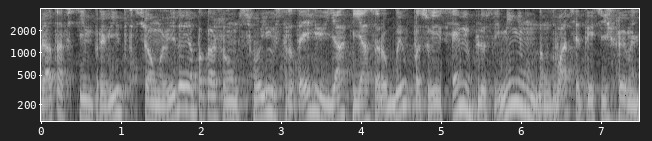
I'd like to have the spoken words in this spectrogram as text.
Ребята, всім привіт! В цьому відео я покажу вам свою стратегію, як я заробив по своїй схемі плюс і мінімум там 20 тисяч гривень.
